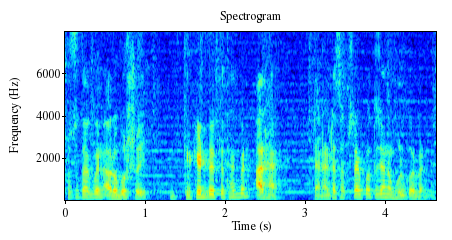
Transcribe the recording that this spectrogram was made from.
সুস্থ থাকবেন, আর অবশ্যই ক্রিকেট দেখতে থাকবেন। আর হ্যাঁ চ্যানেলটা সাবস্ক্রাইব করতে যেন ভুল করবেন না।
